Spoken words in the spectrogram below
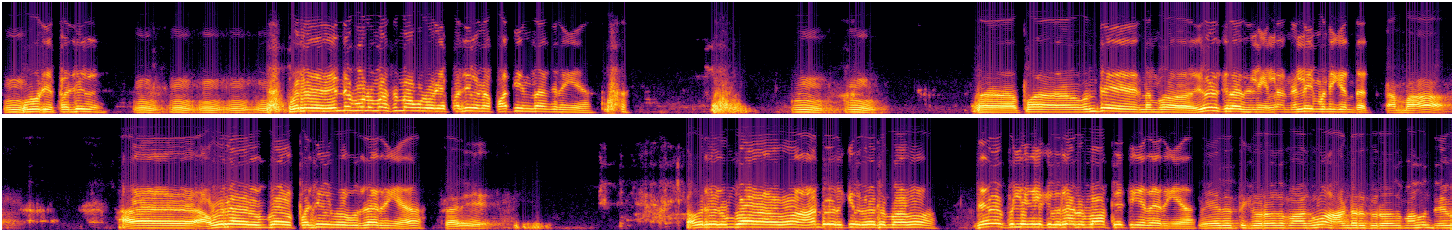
உங்களுடைய பதிவு. ம், ம், ம், ம், ம். ஒரு ரெண்டு மூணு மாசமா உங்களுடைய பதிவை நான் ம். ஆஹ் அப்ப வந்து நம்ம இருக்கிறாரு இல்லைங்களா? நெல்லை மணிகண்டன். ஆமா. அவரு ரொம்ப பதிவு விடுறாருங்க. சரி. அவரு ரொம்ப ஆண்டவருக்கு விரோதமாகவும் தேவ பிள்ளைங்களுக்கு விரோதமாகவும் பேசிக்கிறாருங்க வேதத்துக்கு விரோதமாகவும் ஆண்டவருக்கு விரோதமாகவும் தேவ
